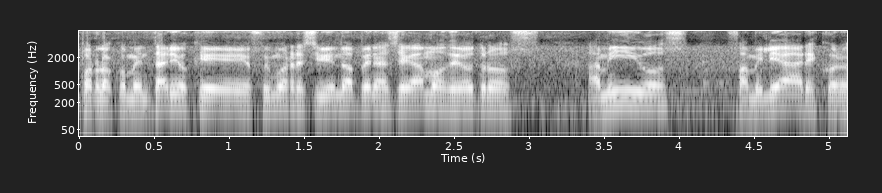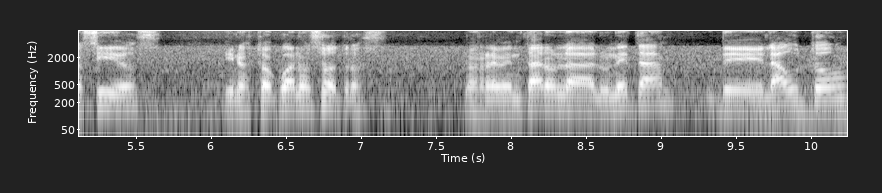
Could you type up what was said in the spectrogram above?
Por los comentarios que fuimos recibiendo apenas llegamos de otros amigos, familiares, conocidos, y nos tocó a nosotros. Nos reventaron la luneta del auto,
